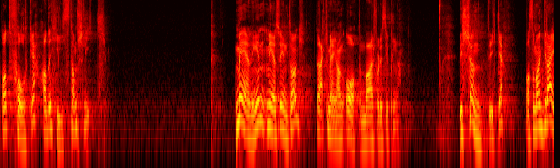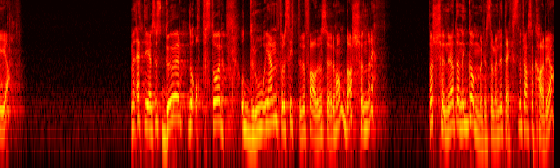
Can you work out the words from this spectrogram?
og at folket hadde hilst ham slik. Meningen med Jesu inntog den er ikke med en gang åpenbar for disiplene. De skjønte ikke hva som var greia. Men etter Jesus dør, når oppstår og dro igjen for å sitte ved Faderens høyre hånd, da skjønner de. Da skjønner de at denne gammeltestamentlige teksten fra Zakaria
